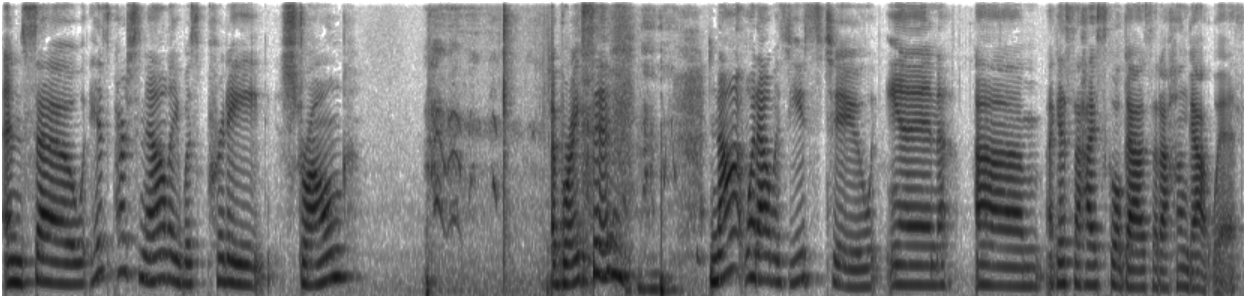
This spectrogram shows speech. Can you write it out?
and so his personality was pretty strong abrasive not what i was used to in um, i guess the high school guys that i hung out with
